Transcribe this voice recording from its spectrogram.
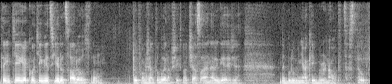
těch, těch, jako těch věcí je docela dost. No. Doufám, že na to bude na všechno čas a energie, že nebudu mít nějaký burnout cestou.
